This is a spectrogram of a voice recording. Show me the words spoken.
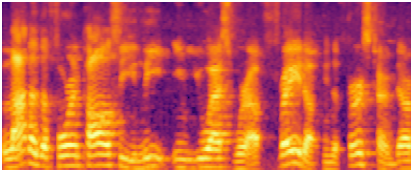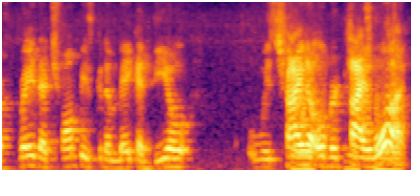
a lot of the foreign policy elite in US were afraid of in the first term. They're afraid that Trump is going to make a deal with China yeah, over Taiwan, China.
